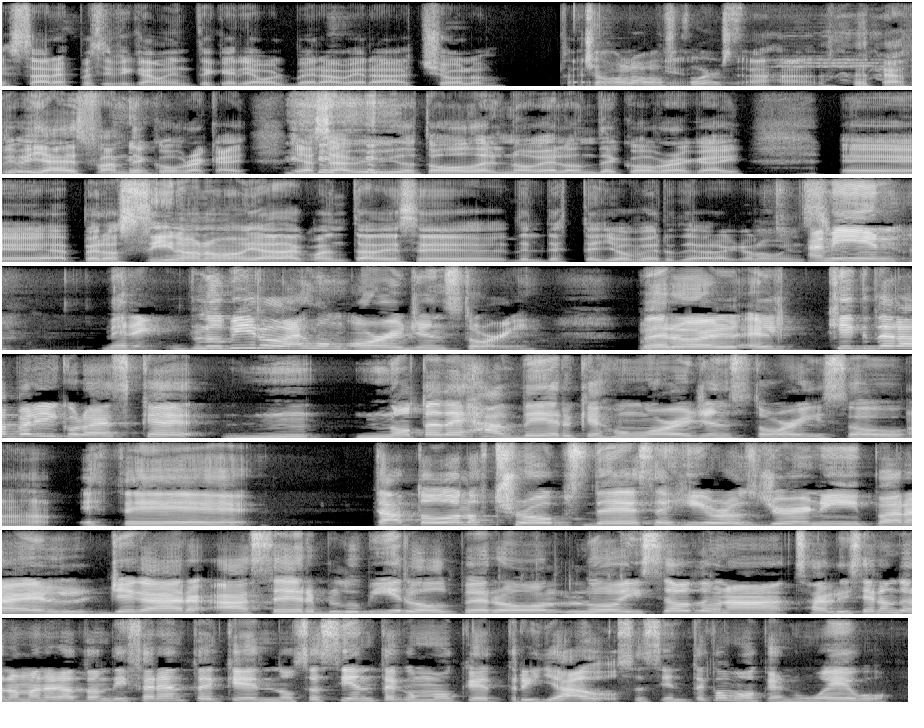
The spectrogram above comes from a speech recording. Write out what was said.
Sara específicamente quería volver a ver a Cholo. Cholo, of course. Ajá. Ella es fan de Cobra Kai. Ella se ha vivido todo el novelón de Cobra Kai. Eh, pero sí, no, no me había dado cuenta de ese, del destello verde, ahora que lo mencionas. I mean, miren, Blue Beetle es un origin story. Pero el, el, kick de la película es que no te deja ver que es un origin story. So, este da todos los tropes de ese hero's journey para él llegar a ser Blue Beetle, pero lo hizo de una, o sea, lo hicieron de una manera tan diferente que no se siente como que trillado, se siente como que nuevo.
